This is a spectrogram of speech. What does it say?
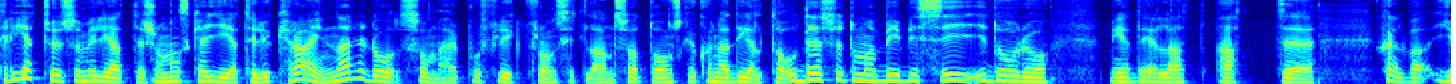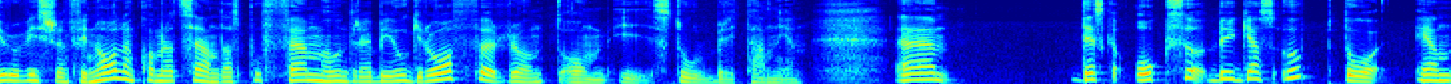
3000 biljetter som man ska ge till ukrainare då som är på flykt från sitt land så att de ska kunna delta. Och dessutom har BBC idag då meddelat att eh, själva Eurovisionfinalen kommer att sändas på 500 biografer runt om i Storbritannien. Eh, det ska också byggas upp då en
